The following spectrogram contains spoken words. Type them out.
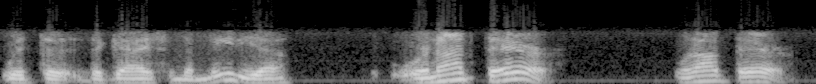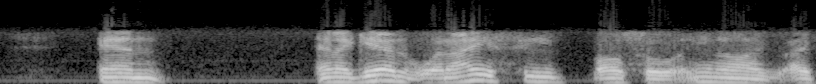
with the, the guys in the media we're not there. We're not there. And and again, when I see also, you know, I I,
